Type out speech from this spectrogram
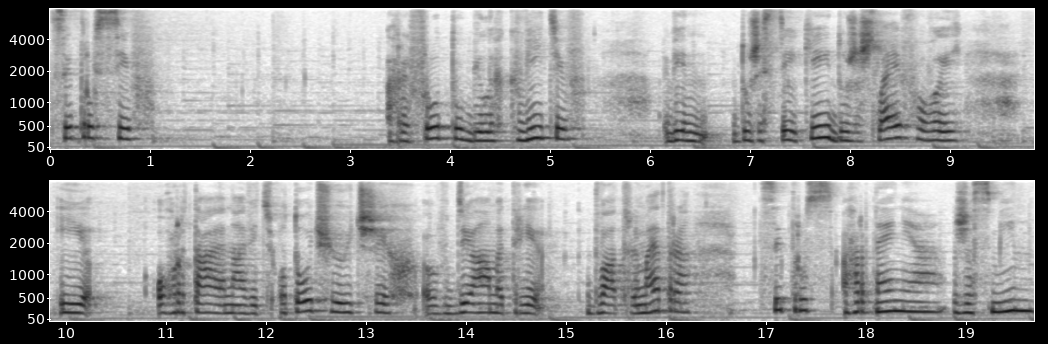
цитрусів, грейпфруту, білих квітів. Він дуже стійкий, дуже шлейфовий і огортає навіть оточуючих в діаметрі 2-3 метри. Цитрус, гарденія, жасмін,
